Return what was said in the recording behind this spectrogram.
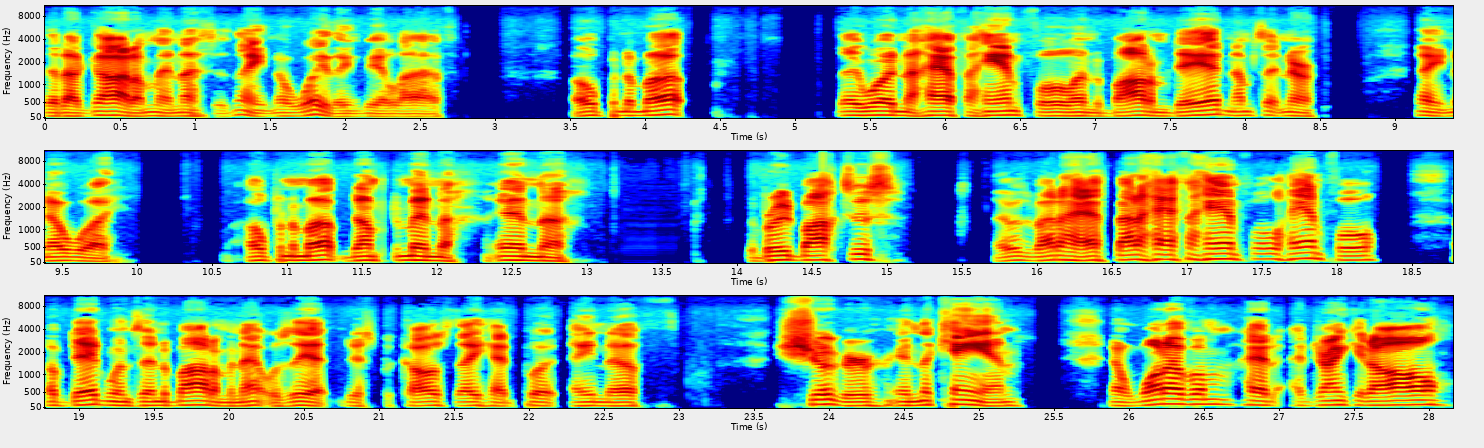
that I got them, and I said, "There ain't no way they can be alive." Opened them up. They wasn't a half a handful in the bottom dead, and I'm sitting there. Ain't no way opened them up, dumped them in the in the the brood boxes. There was about a half, about a half a handful, handful of dead ones in the bottom, and that was it. Just because they had put enough sugar in the can. Now, one of them had I drank it all.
